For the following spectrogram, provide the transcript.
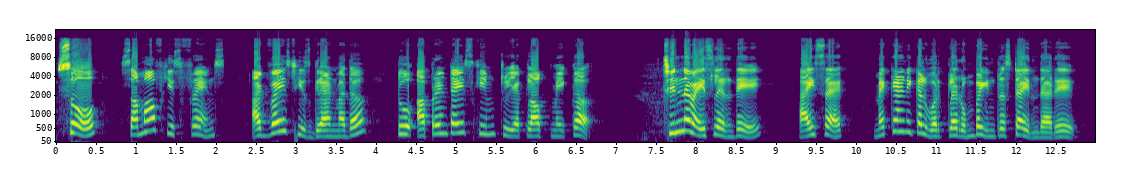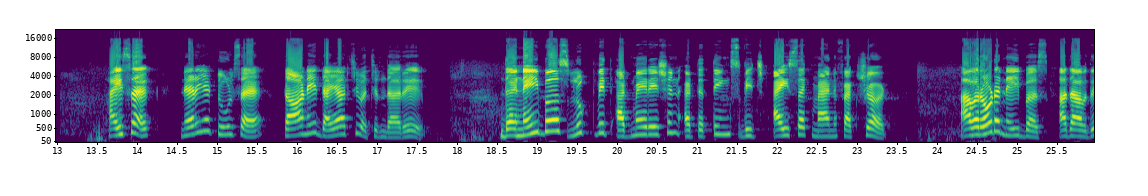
So, some of his friends advised his grandmother to apprentice him to a clockmaker. சின்ன வயசுல இருந்தே ஐசக் மெக்கானிக்கல் ஒர்க்கில் ரொம்ப இன்ட்ரெஸ்டாக இருந்தார் ஐசக் நிறைய டூல்ஸை தானே தயாரித்து வச்சிருந்தாரு. The neighbours look with admiration at the things which Isaac manufactured அவரோட நெய்பர்ஸ் அதாவது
